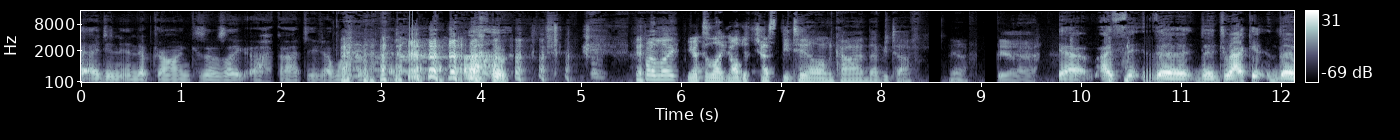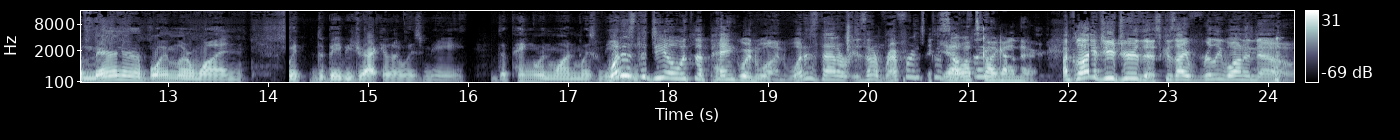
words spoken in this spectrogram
I didn't end up drawing because I was like, oh god, dude, I want to go to bed. Um, but, like, You have to like all the chest detail on the Khan. That'd be tough. yeah. yeah, Yeah, I think the the Dracula, the Mariner Boimler one with the baby Dracula was me. The Penguin one was me. What is the deal with the penguin one? What is that? Is that a reference to Yeah. something? What's going on there? I'm glad you drew this because I really want to know.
